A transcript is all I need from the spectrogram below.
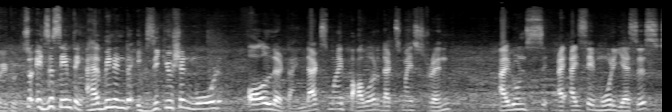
Good. So it's the same thing. I have been in the execution mode all the time. That's my power. That's my strength. I don't. Say, I, I say more yeses.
